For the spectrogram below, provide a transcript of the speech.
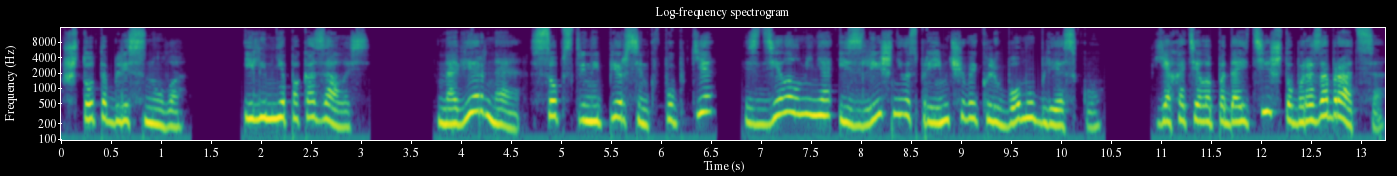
что-то блеснуло. Или мне показалось. Наверное, собственный пирсинг в пупке сделал меня излишне восприимчивой к любому блеску. Я хотела подойти, чтобы разобраться,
